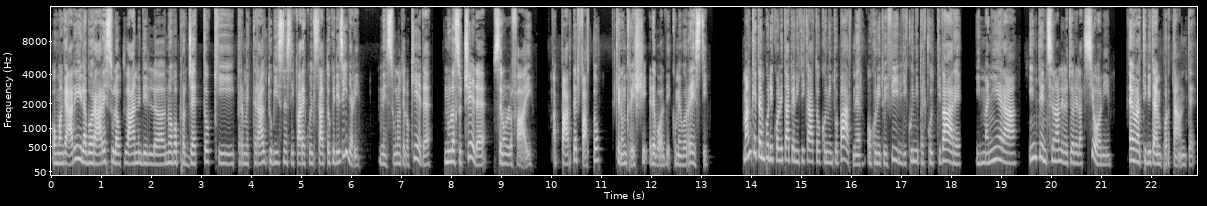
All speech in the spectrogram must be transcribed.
O magari lavorare sull'outline del nuovo progetto che permetterà al tuo business di fare quel salto che desideri. Nessuno te lo chiede. Nulla succede se non lo fai, a parte il fatto che non cresci ed evolvi come vorresti. Ma anche tempo di qualità pianificato con il tuo partner o con i tuoi figli, quindi per coltivare in maniera intenzionale le tue relazioni, è un'attività importante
